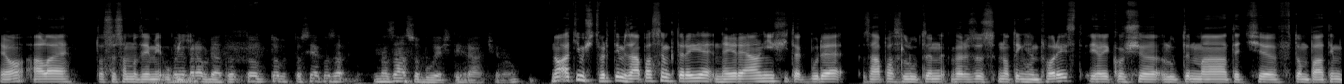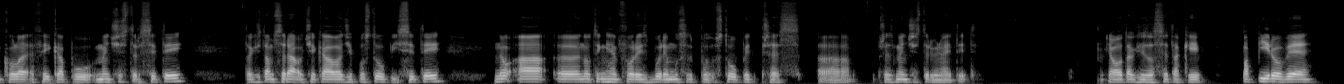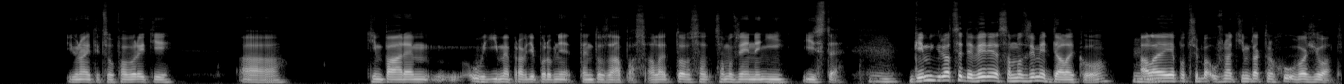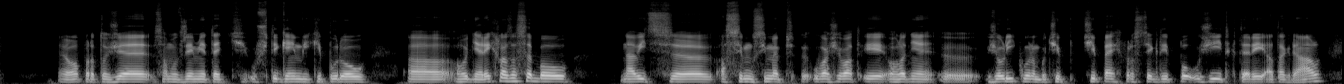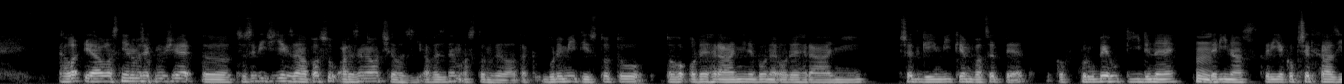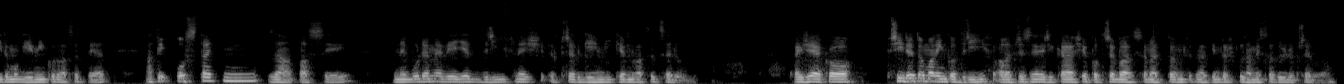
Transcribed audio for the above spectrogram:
Jo, ale to se samozřejmě uvidí. To je pravda, to, to, to, to si jako za, nazásobuješ ty hráče, no. No a tím čtvrtým zápasem, který je nejreálnější, tak bude zápas Luton versus Nottingham Forest, jelikož Luton má teď v tom pátém kole FA Cupu Manchester City, takže tam se dá očekávat, že postoupí City. No a uh, Nottingham Forest bude muset postoupit přes, uh, přes Manchester United. Jo, takže zase taky papírově United jsou favoriti a tím pádem uvidíme pravděpodobně tento zápas, ale to samozřejmě není jisté. Hmm. Game 29 je samozřejmě daleko, hmm. ale je potřeba už nad tím tak trochu uvažovat. Jo, protože samozřejmě teď už ty game weeky půjdou uh, hodně rychle za sebou, navíc uh, asi musíme uvažovat i ohledně uh, žolíku nebo čip, čipech, prostě kdy použít, který a tak dál. Hele, já vlastně jenom řeknu, že uh, co se týče těch zápasů Arsenal Chelsea a West Ham Aston Villa, tak bude mít jistotu toho odehrání nebo neodehrání před Game Weekem 25, jako v průběhu týdne, hmm. který, nás, který jako předchází tomu Game Weeku 25. A ty ostatní zápasy nebudeme vědět dřív než před Game Weekem 27. Takže jako přijde to malinko dřív, ale přesně jak říkáš, je potřeba se nad, tom, nad tím trošku zamyslet už dopředu. No.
